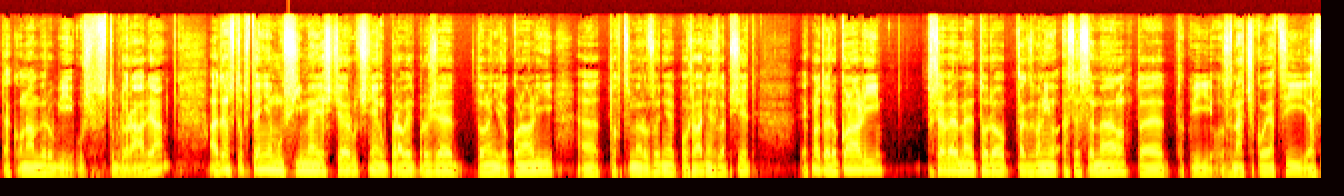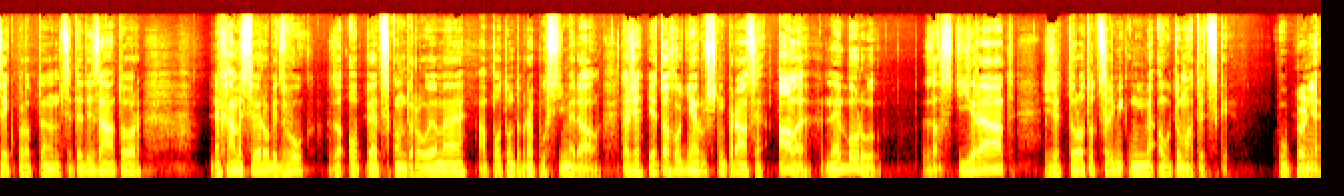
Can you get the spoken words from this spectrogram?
tak on nám vyrobí už vstup do rádia. Ale ten vstup stejně musíme ještě ručně upravit, protože to není dokonalý, eh, to chceme rozhodně pořádně zlepšit. Jakmile to je dokonalý, převedeme to do takzvaného SSML, to je takový značkojací jazyk pro ten syntetizátor necháme si vyrobit zvuk, opět zkontrolujeme a potom teprve pustíme dál. Takže je to hodně ruční práce, ale nebudu zastírat, že tohle celé my umíme automaticky. Úplně.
